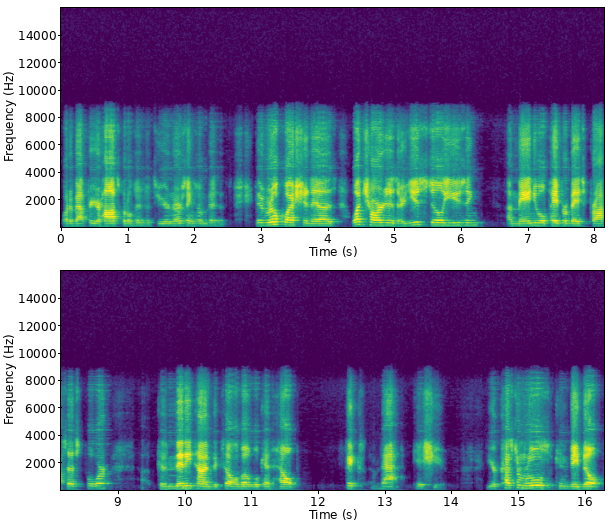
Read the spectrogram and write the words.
What about for your hospital visits or your nursing home visits? The real question is, what charges are you still using a manual paper-based process for? Because many times AccelaMOBILE can help fix that issue. Your custom rules can be built.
